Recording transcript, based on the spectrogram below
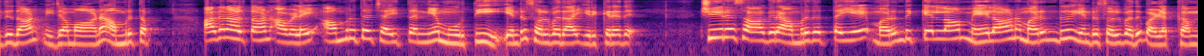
இதுதான் நிஜமான அமிர்தம். அதனால்தான் அவளை அமிர்த சைத்தன்ய மூர்த்தி என்று சொல்வதாய் இருக்கிறது. க்ஷீரசாகர அமிர்தத்தையே மருந்துக்கெல்லாம் மேலான மருந்து என்று சொல்வது வழக்கம்.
